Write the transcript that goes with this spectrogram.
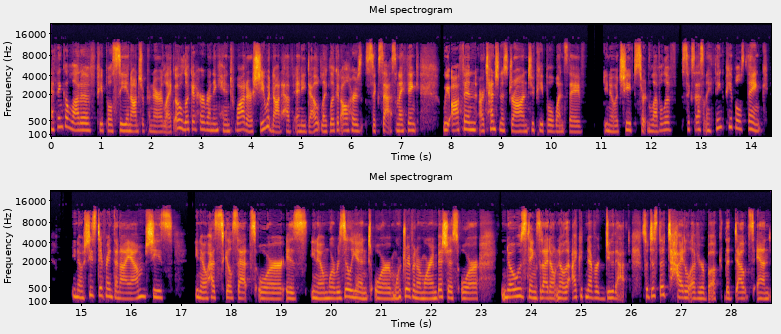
I think a lot of people see an entrepreneur like, oh, look at her running Hint Water. She would not have any doubt. Like, look at all her success. And I think we often, our attention is drawn to people once they've, you know, achieved a certain level of success. And I think people think, you know, she's different than I am. She's, you know has skill sets or is you know more resilient or more driven or more ambitious or knows things that i don't know that i could never do that. So just the title of your book the doubts and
